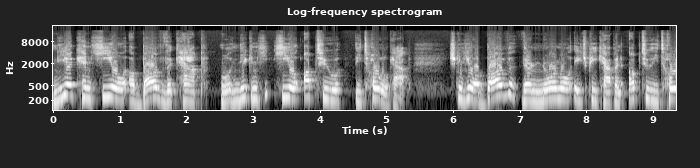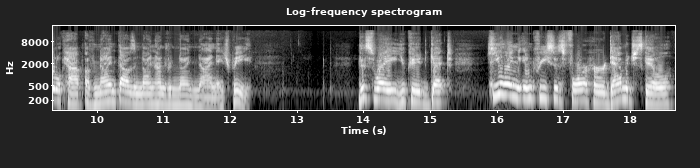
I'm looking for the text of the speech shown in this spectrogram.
Nia can heal above the cap. Well, Nia can he heal up to the total cap. She can heal above their normal HP cap and up to the total cap of 9,999 HP. This way, you could get healing increases for her damage skill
